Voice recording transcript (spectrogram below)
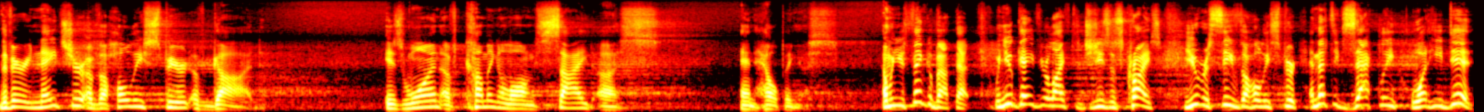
The very nature of the Holy Spirit of God is one of coming alongside us and helping us. And when you think about that, when you gave your life to Jesus Christ, you received the Holy Spirit. And that's exactly what He did.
